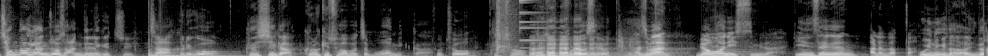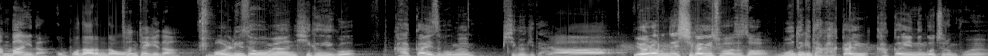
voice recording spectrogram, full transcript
청각이 안 좋아서 안 들리겠지. 자 그리고 그 시각 그렇게 좋아봤자 뭐 합니까? 좋죠. 그렇죠. 부러우세요. 하지만 명언이 있습니다. 인생은 아름답다. 보이는 게 다가 아니다. 한 방이다. 꽃보다 아름다워. 선택이다 멀리서 보면 희극이고 가까이서 보면 비극이다. 여러분들 시각이 좋아져서 모든 게 다 가까이 가까이 있는 것처럼 보여요.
